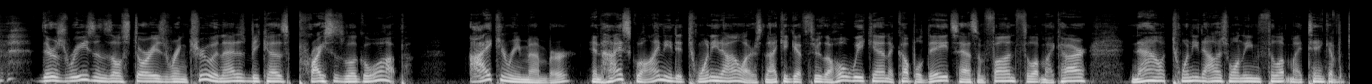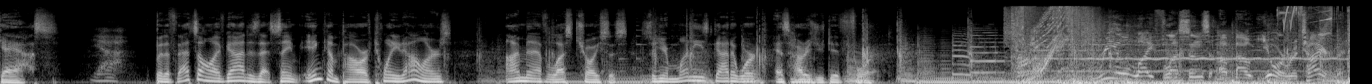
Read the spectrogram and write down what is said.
There's reasons those stories ring true, and that is because prices will go up. I can remember in high school, I needed $20 and I could get through the whole weekend, a couple dates, have some fun, fill up my car. Now, $20 won't even fill up my tank of gas. Yeah. But if that's all I've got is that same income power of $20, I'm going to have less choices. So your money's got to work as hard as you did for it. Real life lessons about your retirement.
